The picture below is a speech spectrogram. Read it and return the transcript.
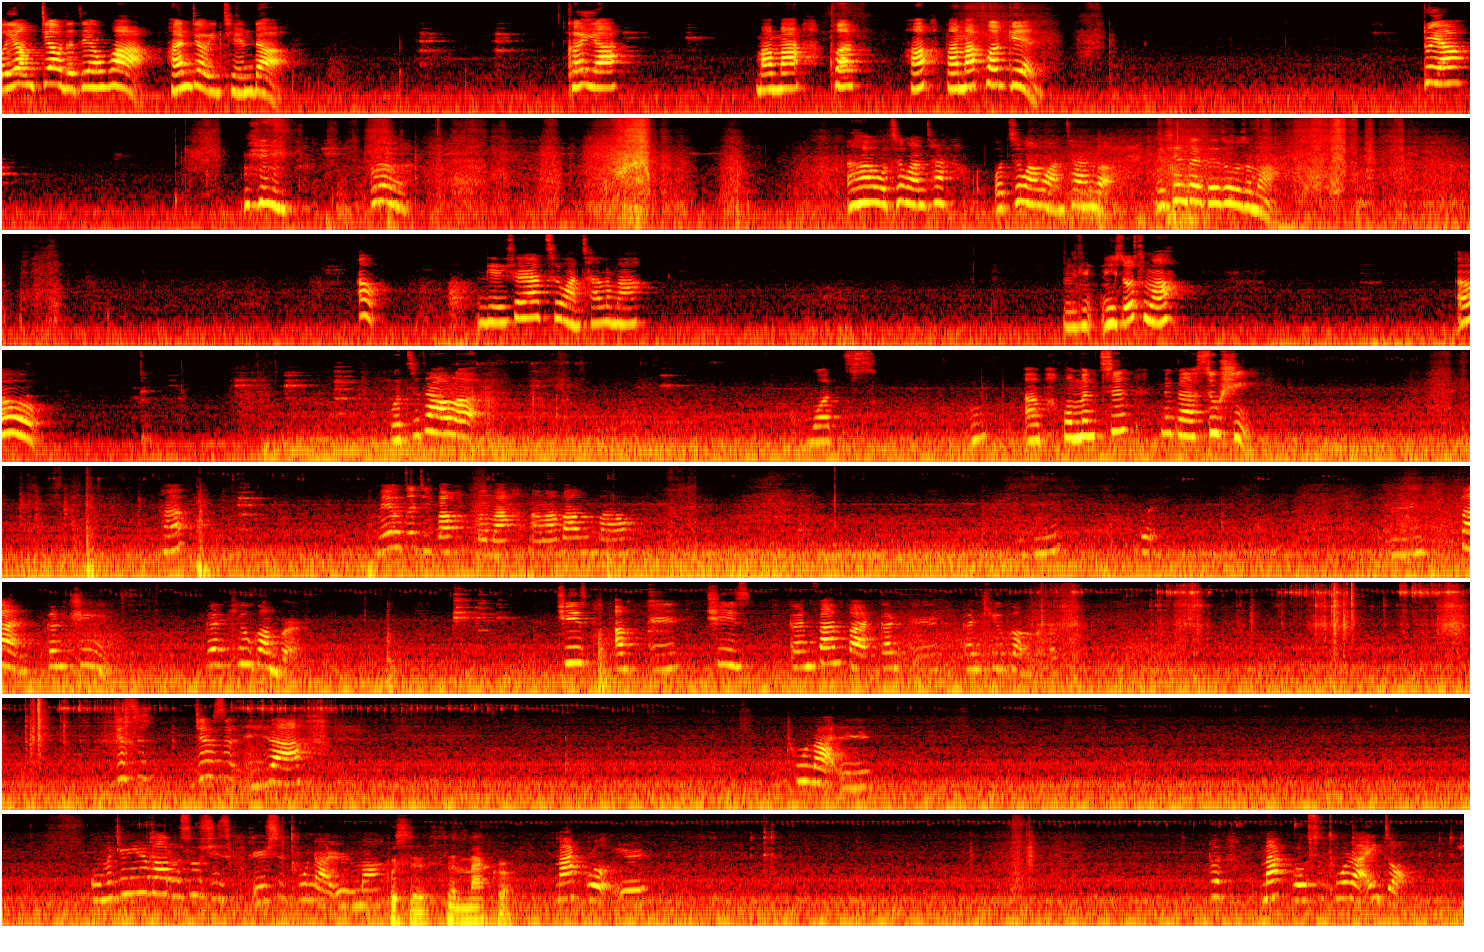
我用旧的电话，很久以前的，可以啊。妈妈 plug，好，妈妈 plug in。对呀、嗯。然后我吃完餐，我吃完晚餐了。你现在在做什么？哦，你说要吃晚餐了吗？你你说什么？哦，我知道了。我，嗯，我们吃那个 sushi。啊？没有这几包，妈妈，妈妈帮一包。嗯，对。鱼饭跟 cheese 跟 cucumber。cheese 啊鱼 cheese 跟饭饭跟鱼跟 cucumber。就是就是鱼啊。吐奶鱼。我们今天包的寿司鱼是吐奶鱼吗不是，是 macro。？mackerel 鱼。对，mackerel 是突然一种。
